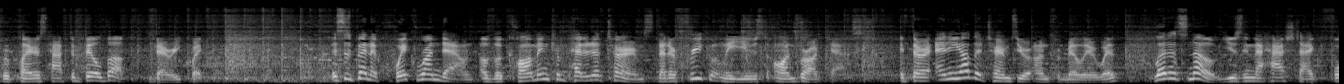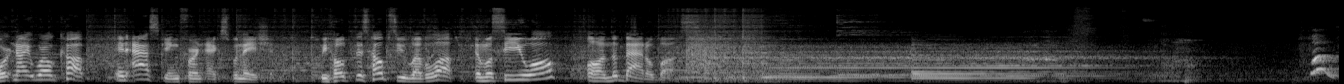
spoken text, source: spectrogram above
where players have to build up very quickly. This has been a quick rundown of the common competitive terms that are frequently used on broadcast. If there are any other terms you're unfamiliar with, let us know using the hashtag Fortnite World Cup and asking for an explanation. We hope this helps you level up, and we'll see you all on the battle bus. Woo!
